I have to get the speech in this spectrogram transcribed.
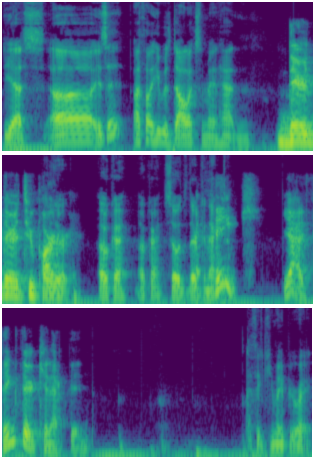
Yes. Uh, is it? I thought he was Daleks in Manhattan. They're they're a two parter. they're- Okay. Okay. So they're I connected. think. Yeah, I think they're connected. I think you might be right.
